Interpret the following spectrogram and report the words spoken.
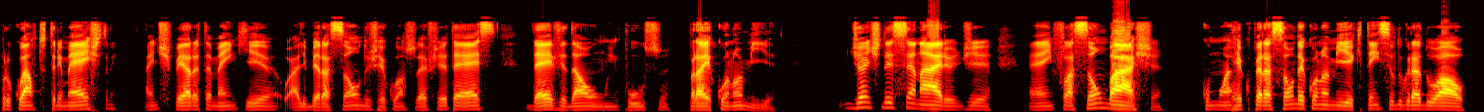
para o quarto trimestre, a gente espera também que a liberação dos recursos do FGTS deve dar um impulso para a economia. Diante desse cenário de é, inflação baixa, com uma recuperação da economia que tem sido gradual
